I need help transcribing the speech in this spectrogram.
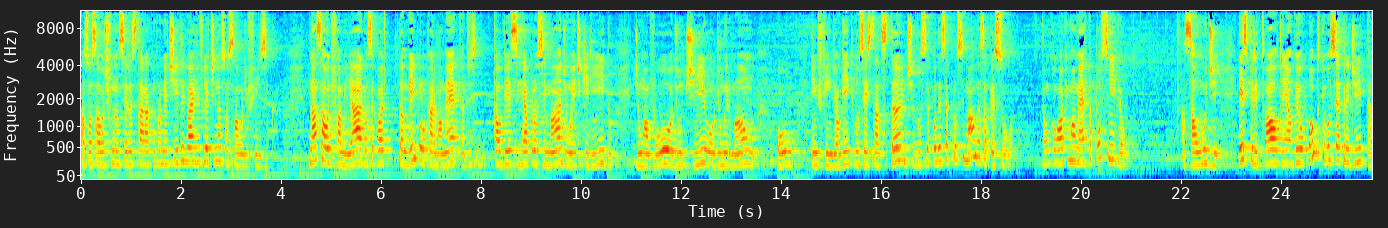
a sua saúde financeira estará comprometida e vai refletir na sua saúde física. Na saúde familiar, você pode também colocar uma meta de talvez se reaproximar de um ente querido, de um avô, de um tio ou de um irmão, ou enfim, de alguém que você está distante, você poder se aproximar dessa pessoa. Então, coloque uma meta possível. A saúde espiritual tem a ver o quanto que você acredita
